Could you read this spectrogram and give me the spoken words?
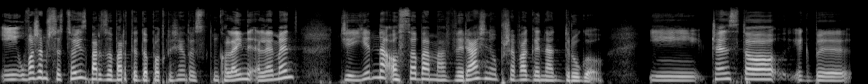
I uważam, że co jest bardzo warte do podkreślenia, to jest ten kolejny element, gdzie jedna osoba ma wyraźną przewagę nad drugą. I często jakby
